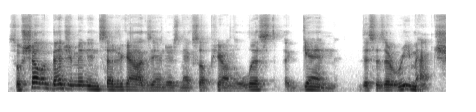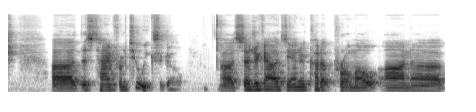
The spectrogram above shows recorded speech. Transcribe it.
So Shelton Benjamin and Cedric Alexander is next up here on the list. Again, this is a rematch. Uh, this time from two weeks ago. Uh, Cedric Alexander cut a promo on uh,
